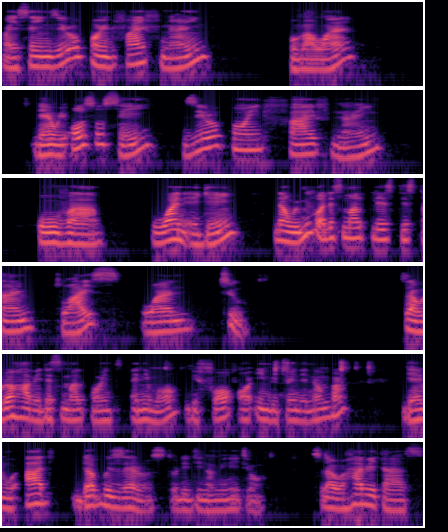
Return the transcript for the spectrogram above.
by saying 0.59 over 1. Then we also say 0.59 over 1 again. Now we move our decimal place this time twice, 1, 2 so that we don't have a decimal point anymore before or in between the number then we add double zeros to the denominator. So that we'll have it as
